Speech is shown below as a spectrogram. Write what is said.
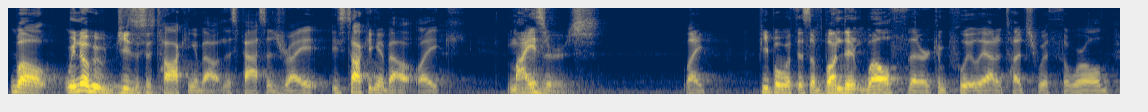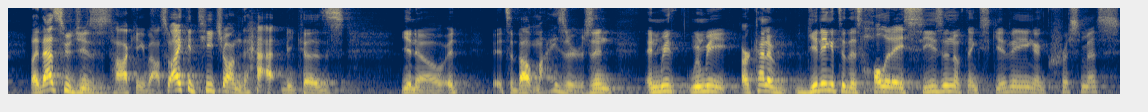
well, we know who Jesus is talking about in this passage, right? He's talking about like misers, like people with this abundant wealth that are completely out of touch with the world. Like that's who Jesus is talking about. So I could teach on that because, you know, it, it's about misers. And, and we, when we are kind of getting into this holiday season of Thanksgiving and Christmas,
